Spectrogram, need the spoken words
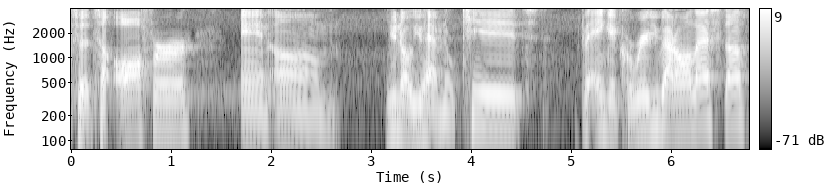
to to offer, and um, you know you have no kids, bang banging career, you got all that stuff.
